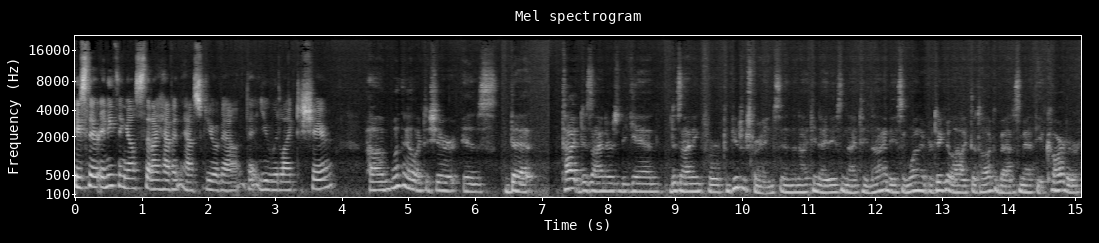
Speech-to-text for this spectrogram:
Is there anything else that I haven't asked you about that you would like to share? Um, one thing I'd like to share is that type designers began designing for computer screens in the 1980s and 1990s, and one in particular I like to talk about is Matthew Carter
